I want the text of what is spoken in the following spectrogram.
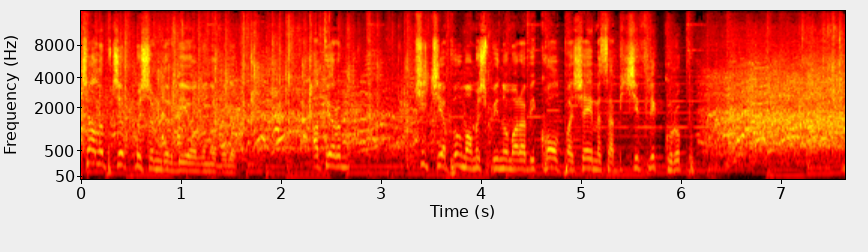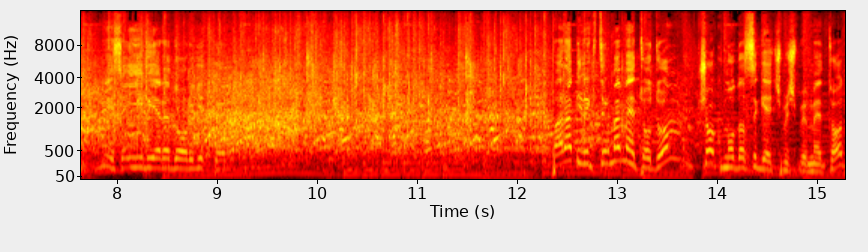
Çalıp çırpmışımdır bir yolunu bulup. Atıyorum hiç yapılmamış bir numara bir kolpa şey mesela bir çiftlik kurup. Neyse iyi bir yere doğru git. Para biriktirme metodum çok modası geçmiş bir metot.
